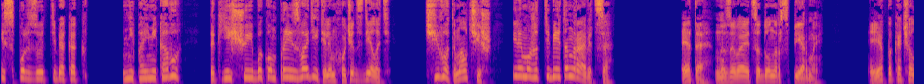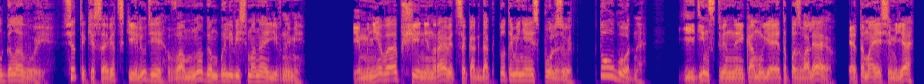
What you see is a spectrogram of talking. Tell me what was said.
использует тебя как не пойми кого, так еще и быком-производителем хочет сделать. Чего ты молчишь? Или, может, тебе это нравится? Это называется донор спермы. Я покачал головой. Все-таки советские люди во многом были весьма наивными. И мне вообще не нравится, когда кто-то меня использует, кто угодно. Единственные, кому я это позволяю, это моя семья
